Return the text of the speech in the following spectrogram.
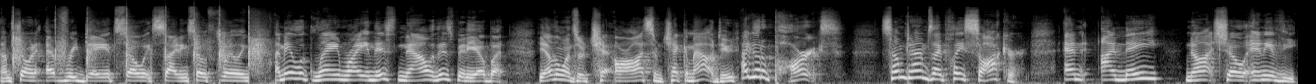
I'm showing it every day. It's so exciting, so thrilling. I may look lame right in this now, in this video, but the other ones are, are awesome. Check them out, dude. I go to parks. Sometimes I play soccer and I may not show any of the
